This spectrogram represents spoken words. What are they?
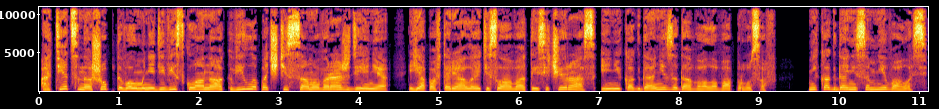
Отец нашептывал мне девиз клана Аквилла почти с самого рождения. Я повторяла эти слова тысячи раз и никогда не задавала вопросов. Никогда не сомневалась.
